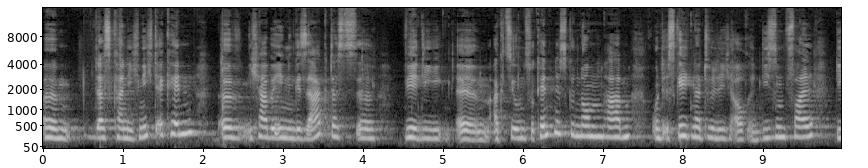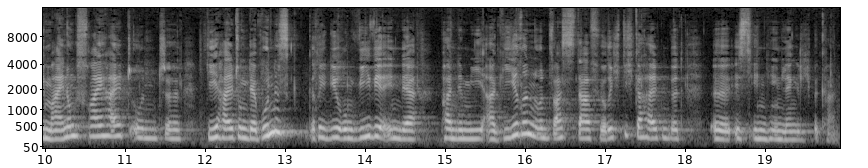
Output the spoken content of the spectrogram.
Ähm, das kann ich nicht erkennen. Äh, ich habe Ihnen gesagt, dass äh, wir die ähm, Aktion zur Kenntnis genommen haben. Und es gilt natürlich auch in diesem Fall die Meinungsfreiheit und äh, die Haltung der Bundesregierung, wie wir in der Pandemie agieren und was dafür richtig gehalten wird, ist Ihnen hinlänglich bekannt.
